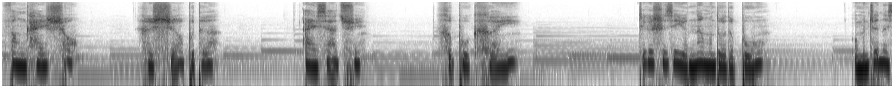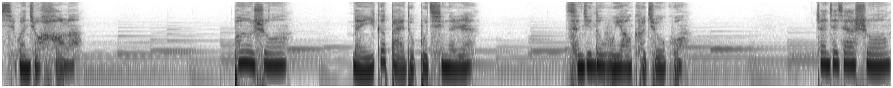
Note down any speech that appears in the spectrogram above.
放开手和舍不得，爱下去和不可以。这个世界有那么多的不，我们真的习惯就好了。朋友说，每一个百毒不侵的人，曾经都无药可救过。张佳佳说：“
